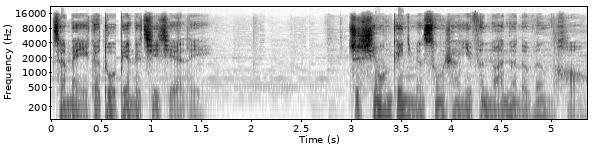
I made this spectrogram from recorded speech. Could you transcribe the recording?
在每一个多变的季节里，只希望给你们送上一份暖暖的问候。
